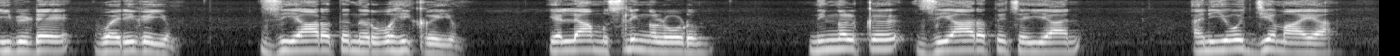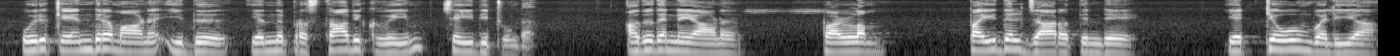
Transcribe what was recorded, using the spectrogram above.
ഇവിടെ വരികയും സിയാറത്ത് നിർവഹിക്കുകയും എല്ലാ മുസ്ലിങ്ങളോടും നിങ്ങൾക്ക് സിയാറത്ത് ചെയ്യാൻ അനുയോജ്യമായ ഒരു കേന്ദ്രമാണ് ഇത് എന്ന് പ്രസ്താവിക്കുകയും ചെയ്തിട്ടുണ്ട്. അതുതന്നെയാണ് പള്ളം പൈതൽ ജാറത്തിന്റെ ഏറ്റവും വലിയ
